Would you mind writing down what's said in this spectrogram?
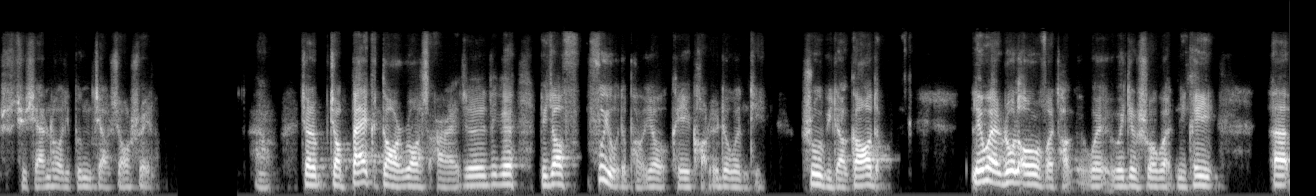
取钱之后就不用交交税了，啊，叫叫 backdoor Roth IRA，就是这个比较富有的朋友可以考虑这个问题，收入比较高的。另外 rollover，他我我已经说过，你可以，呃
